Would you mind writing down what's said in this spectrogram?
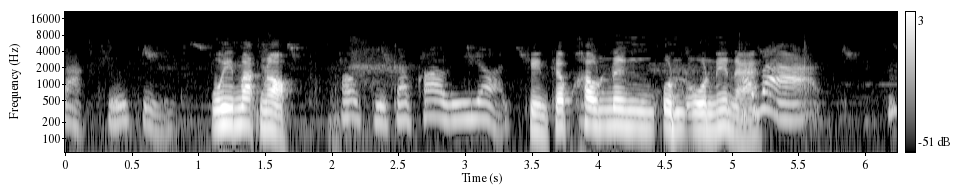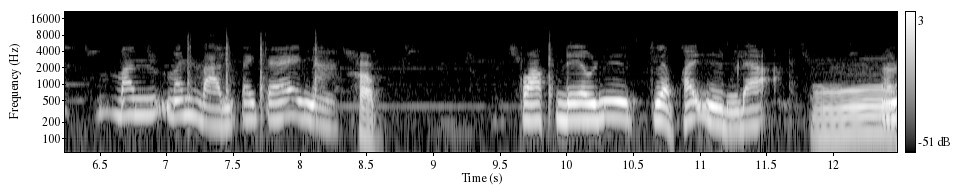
ฝากซื้อกิน อุ้ยมักเนาะเพราะกินกับข้าวนี่ยอดกินกับข้าวนึ่งอุ่นๆนี่เพนะราะว่ามันมันบานไปแก้นะครับฟักเดียวนี่เกียบให้อื่นละอ๋อมัน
